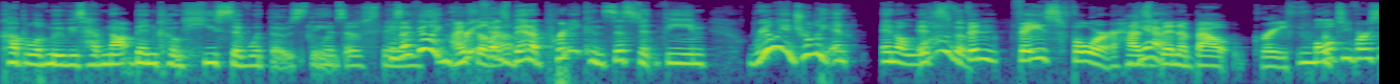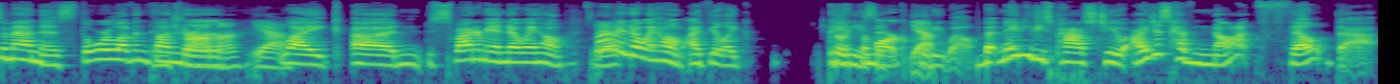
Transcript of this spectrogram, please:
couple of movies have not been cohesive with those themes. With those Because I feel like grief feel has that. been a pretty consistent theme, really and truly, in, in a lot It's of been phase four has Yeah. been about grief. Multiverse of Madness, Thor: Love and Thunder, trauma, yeah. like uh, Spider-Man: No Way Home. Spider-Man: No Way Home, I feel like hit the mark yeah. pretty well. But maybe these past two, I just have not felt that.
